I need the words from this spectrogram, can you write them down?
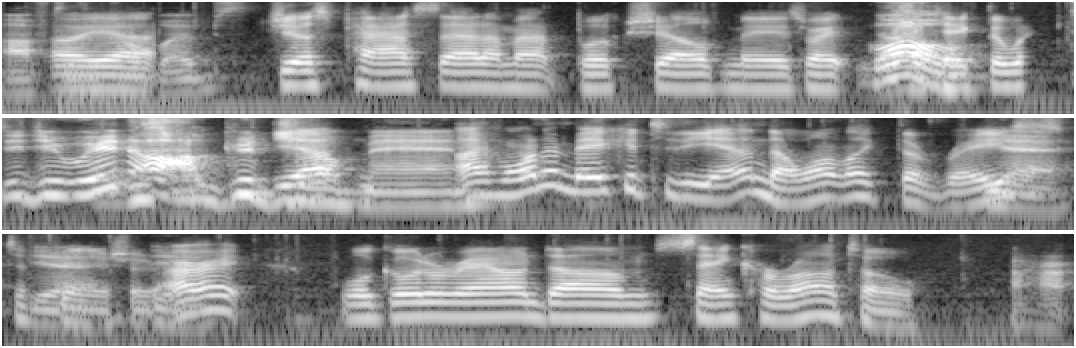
after Oh, the yeah. cobwebs. Just past that, I'm at bookshelf maze. Right. Whoa! Take the. Did you win? Oh, good job, man. I want to make it to the end. I want like the race Yeah, to yeah, finish it. yeah. All right. We'll go to round um San Caranto. Alright.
